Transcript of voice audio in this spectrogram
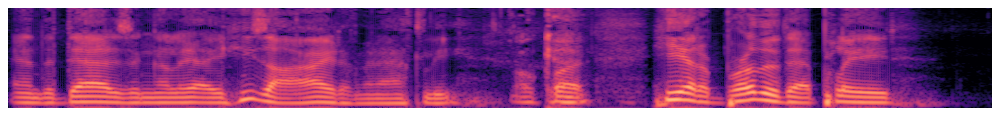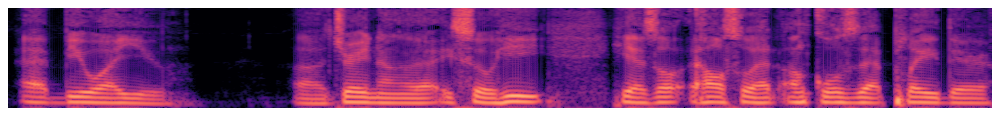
and the dad is a Ngalea. He's all right of an athlete, Okay. but he had a brother that played at BYU, uh, Dre Ngalea. So he he has also had uncles that played there.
